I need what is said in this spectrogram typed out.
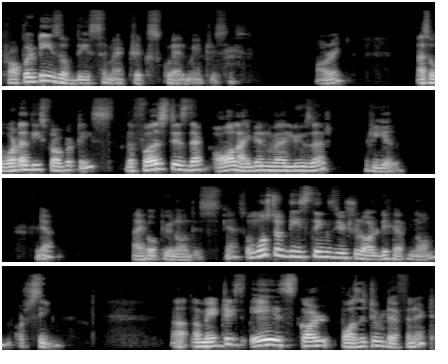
properties of these symmetric square matrices. All right uh, so what are these properties? The first is that all eigenvalues are real. Yeah. I hope you know this. Yeah. So most of these things you should already have known or seen. Uh, a matrix a is called positive definite.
